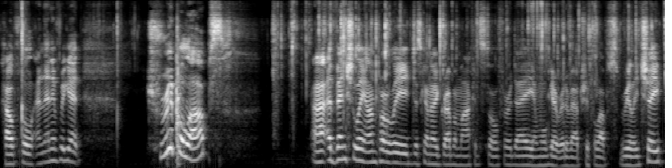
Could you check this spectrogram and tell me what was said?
helpful. And then if we get triple ups, uh, eventually I'm probably just going to grab a market stall for a day and we'll get rid of our triple ups really cheap.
